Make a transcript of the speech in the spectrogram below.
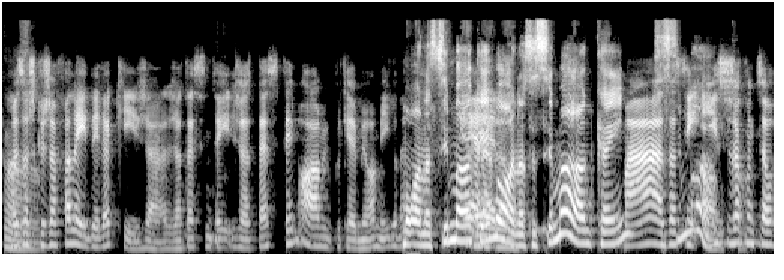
Mas acho Ah. que eu já falei dele aqui, já, já até citei, já até citei nome, porque é meu amigo, né? Mona, se manca, hein, É. Mona? Você se manca, hein? Mas, se assim, isso já aconteceu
